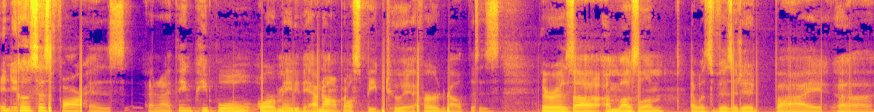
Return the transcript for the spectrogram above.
and it goes as far as, and I think people, or maybe they have not, but I'll speak to it, have heard about this. Is there is a, a Muslim that was visited by uh,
